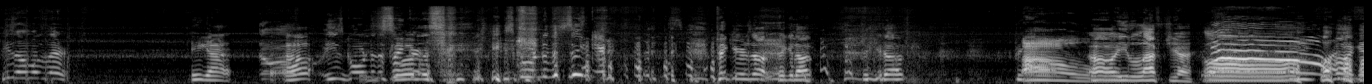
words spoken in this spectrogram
He's almost there. He got. Oh, oh, he's going to the He's going sinker. to he's going to the sinker. Pick yours up. Pick it up. Pick it up. Oh. Oh, he left you. Oh, fucking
